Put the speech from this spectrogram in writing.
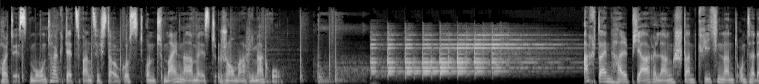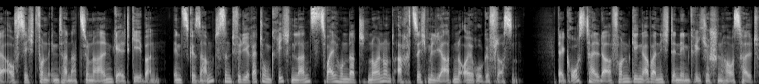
Heute ist Montag, der 20. August und mein Name ist Jean-Marie Magro. Achteinhalb Jahre lang stand Griechenland unter der Aufsicht von internationalen Geldgebern. Insgesamt sind für die Rettung Griechenlands 289 Milliarden Euro geflossen. Der Großteil davon ging aber nicht in den griechischen Haushalt,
